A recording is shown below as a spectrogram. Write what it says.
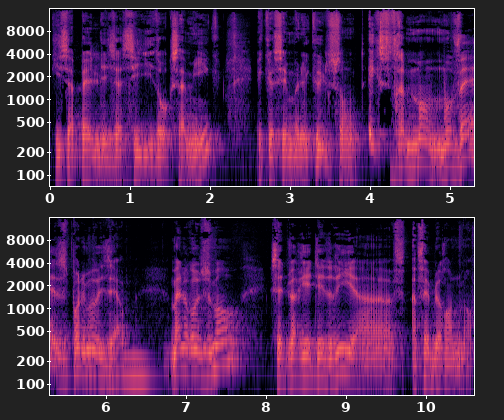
qui s'appellent les acides hydroxamiques, et que ces molécules sont extrêmement mauvaises pour les mauvaises herbes. Malheureusement, cette variété de riz a un, faible rendement.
